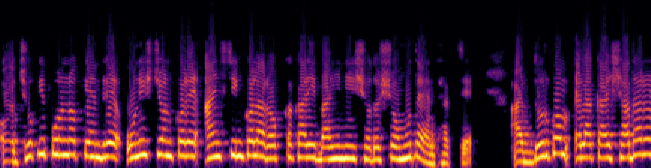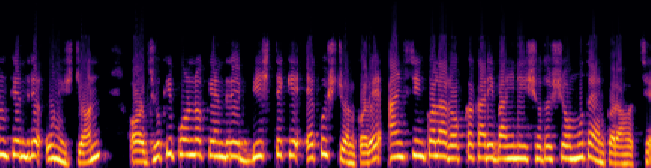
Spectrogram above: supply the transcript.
ও ঝুঁকিপূর্ণ কেন্দ্রে উনিশ জন করে আইন শৃঙ্খলা রক্ষাকারী বাহিনীর সদস্য মোতায়েন থাকছে। আর দুর্গম এলাকায় সাধারণ কেন্দ্রে উনিশ জন ও ঝুঁকিপূর্ণ কেন্দ্রে বিশ থেকে একুশ জন করে আইন শৃঙ্খলা রক্ষাকারী বাহিনীর সদস্য মোতায়েন করা হচ্ছে।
